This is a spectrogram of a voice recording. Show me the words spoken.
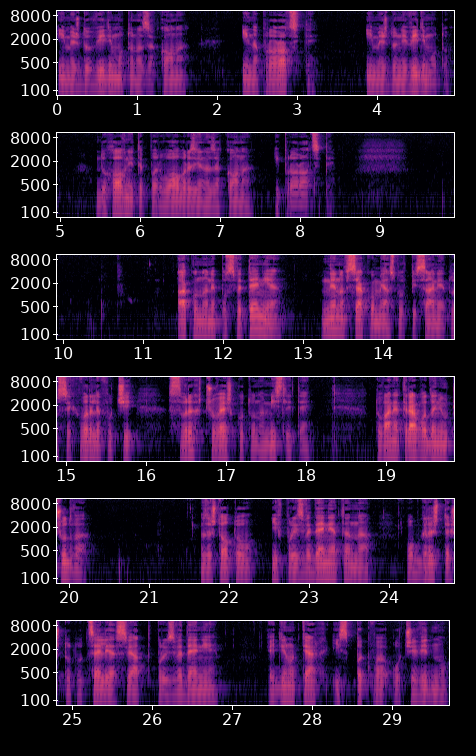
и между видимото на закона и на пророците, и между невидимото, духовните първообрази на закона и пророците. Ако на непосветения, не на всяко място в писанието се хвърля в очи свръх човешкото на мислите, това не трябва да ни очудва, защото и в произведенията на обгръщащото целия свят произведение, един от тях изпъква очевидно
